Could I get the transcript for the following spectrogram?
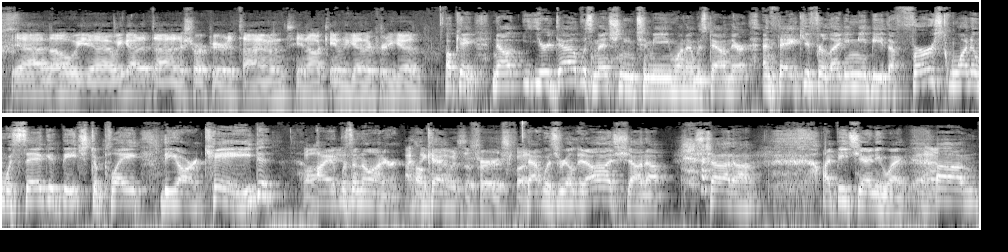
yeah, no, we uh, we got it done in a short period of time, and you know, it came together pretty good. Okay, now your dad was mentioning to me when I was down there, and thank you for letting me be the first one in Wasaga Beach to play the arcade. Well, I, it was an honor. I think okay, I was the first, but That was really. Oh, shut up. Shut up. I beat you anyway. Um,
